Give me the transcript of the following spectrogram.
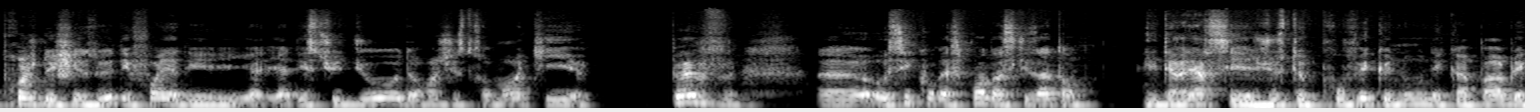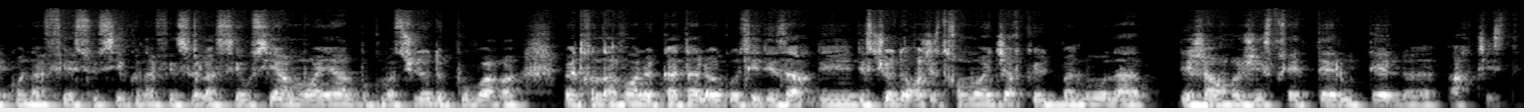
proche de chez eux, des fois il y a des il y a, des studios d'enregistrement qui peuvent aussi correspondre à ce qu'ils attendent. Et derrière, c'est juste prouver que nous, on est capable et qu'on a fait ceci, qu'on a fait cela. C'est aussi un moyen pour Studio de pouvoir mettre en avant le catalogue aussi des, des, des studios d'enregistrement et dire que bah, nous, on a déjà enregistré tel ou tel artiste.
